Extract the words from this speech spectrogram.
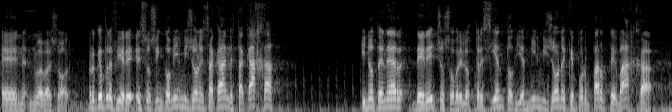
en Nueva York. ¿Pero qué prefiere? ¿Esos 5 mil millones acá en esta caja y no tener derecho sobre los 310 mil millones que por parte baja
